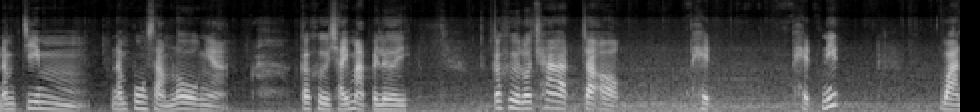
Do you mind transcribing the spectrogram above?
น้ำจิ้ม น้ำปรุงสามโลกเนี่ย ก็คือใช้หมักไปเลย ก็คือรสชาติจะออกเผ็ดเผ็ดนิด หวาน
